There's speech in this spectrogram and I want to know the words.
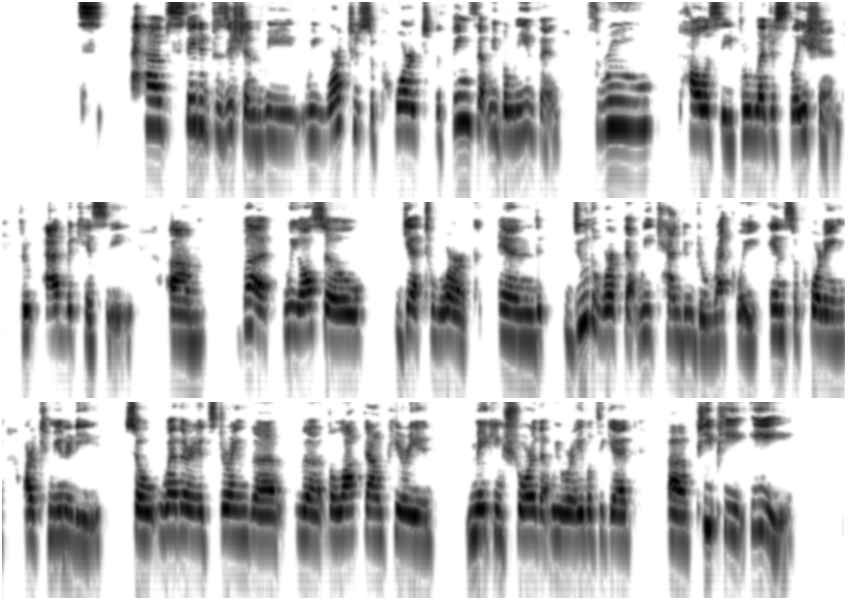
have stated positions. We, we work to support the things that we believe in through policy, through legislation, through advocacy. Um, but we also get to work and do the work that we can do directly in supporting our community. So whether it's during the, the, the lockdown period, making sure that we were able to get uh, PPE,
